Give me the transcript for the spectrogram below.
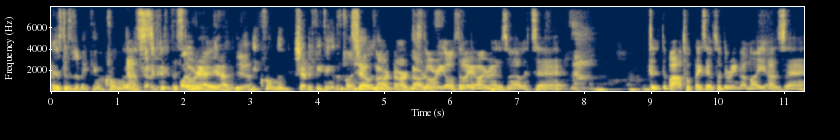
Because there's a big thing with Crumlin and That's- Sheriff because the story- Yeah, yeah, yeah. Big Crumlin Sheriff Street thing at the time. South, north, north, The story goes that I, I read as well. It's uh, the, the battle took place outside the ring that night, as uh,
